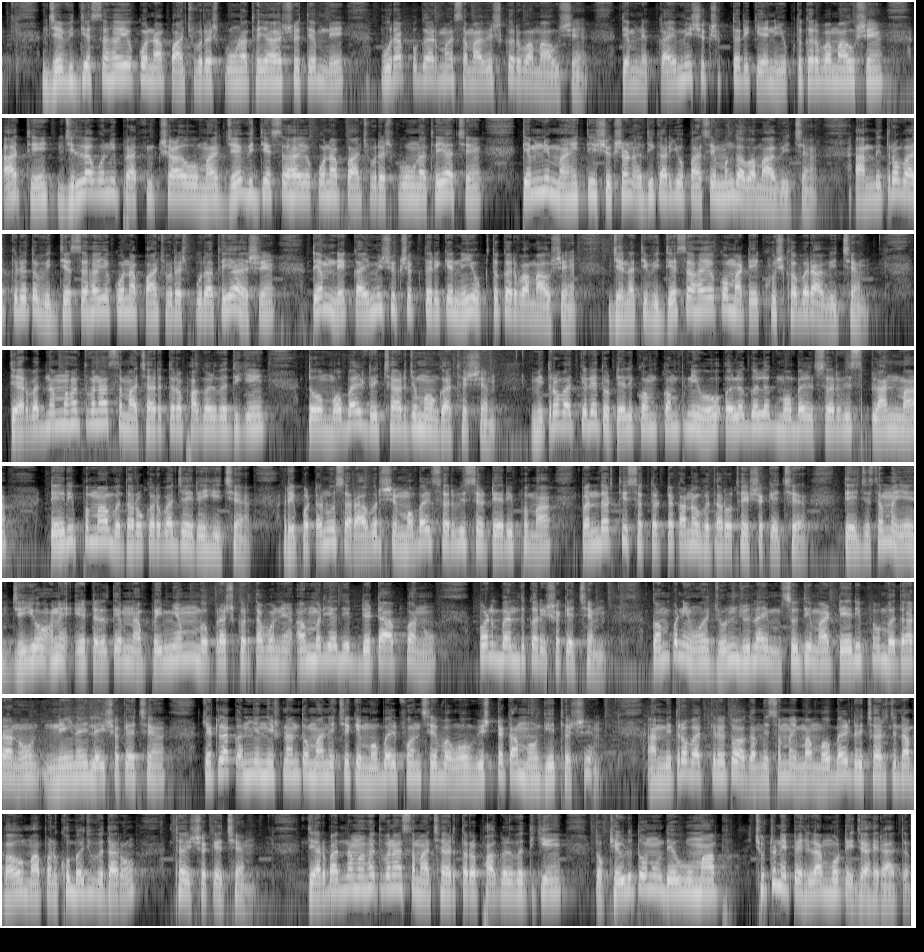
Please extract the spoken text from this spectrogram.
જે વિદ્યા સહાયકોના પાંચ વર્ષ પૂર્ણ થયા હશે, તેમને પૂરા પગારમાં સમાવેશ કરવામાં આવશે. તેમને કાયમી શિક્ષક તરીકે નિયુક્ત કરવામાં આવશે. આથી જિલ્લાઓની પ્રાથમિક શાળાઓમાં જે વિદ્યા સહાયકોના પાંચ વર્ષ પૂર્ણ થયા છે, તેમની માહિતી શિક્ષણ અધિકારીઓ પાસે મંગાવવામાં આવી છે. આ મિત્રો વાત કરીએ તો વિદ્યા સહાયકોના પાંચ વર્ષ પૂરા થયા હશે, તેમને કાયમી શિક્ષક તરીકે નિયુક્ત કરવામાં આવશે. જેનાથી વિદ્યા સહાયકો માટે ખુશખબર આવી છે. ત્યારબાદના મહત્ત્વના સમાચાર તરફ આગળ વધીએ તો મોબાઈલ રિચાર્જ મોંઘા થશે. મિત્રો, વાત કરીએ તો ટેલિકોમ કંપનીઓ અલગ અલગ મોબાઈલ સર્વિસ પ્લાનમાં ટેરિફમાં વધારો કરવા જઈ રહી છે. રિપોર્ટ અનુસાર આ વર્ષે મોબાઈલ સર્વિસ ટેરિફમાં પંદરથી સત્તર ટકાનો વધારો થઈ શકે છે. તે જ સમયે જીઓ અને એરટેલ તેમના પ્રીમિયમ વપરાશકર્તાઓને અમર્યાદિત ડેટા આપવાનું પણ બંધ કરી શકે છે. કંપનીઓ જૂન જુલાઈ સુધીમાં ટેરિફ વધારાનો નિર્ણય લઈ શકે છે. કેટલાક અન્ય નિષ્ણાંતો માને છે કે મોબાઈલ ફોન સેવાઓ વીસ ટકા મોંઘી થશે. આ મિત્રો વાત કરીએ તો આગામી સમયમાં મોબાઈલ રિચાર્જના ભાવમાં પણ ખૂબ જ વધારો થઈ શકે છે. ત્યારબાદના મહત્ત્વના સમાચાર તરફ આગળ વધીએ તો ખેડૂતોનું દેવું માફ, ચૂંટણી પહેલાં મોટી જાહેરાત.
